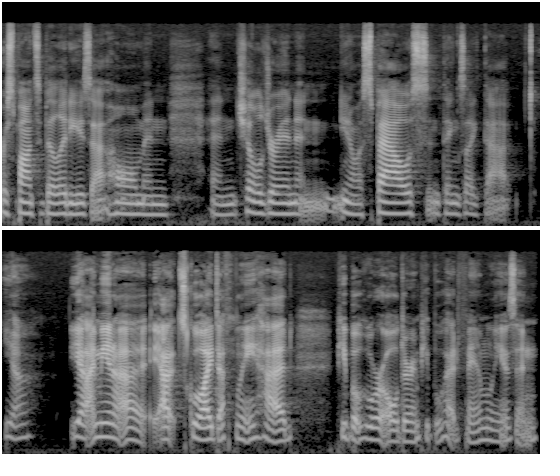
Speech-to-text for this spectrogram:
responsibilities at home and, and children and, you know, a spouse and things like that. Yeah. Yeah. I mean, uh, at school, I definitely had people who were older and people who had families. And,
